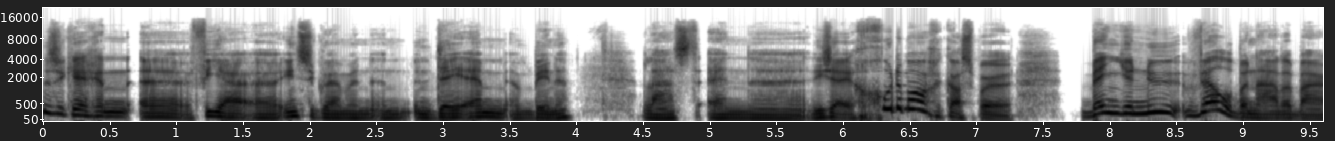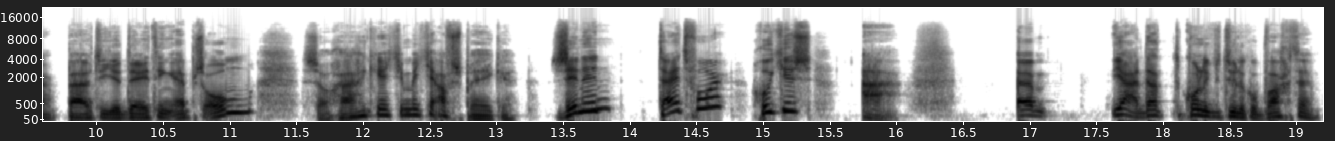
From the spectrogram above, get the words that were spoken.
Dus ik kreeg een, eh, via eh, Instagram een, een, een DM binnen laatst. En eh, die zei: Goedemorgen, Casper. Ben je nu wel benaderbaar buiten je dating apps om? Zo graag een keertje met je afspreken. Zin in? Tijd voor? Groetjes? A. Ehm, ja, dat kon ik natuurlijk op wachten.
